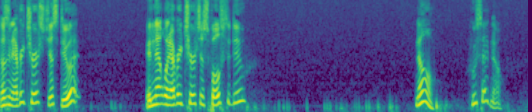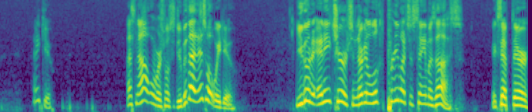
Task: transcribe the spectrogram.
Doesn't every church just do it? Isn't that what every church is supposed to do? No. Who said no? Thank you. That's not what we're supposed to do, but that is what we do. You go to any church and they're going to look pretty much the same as us, except their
